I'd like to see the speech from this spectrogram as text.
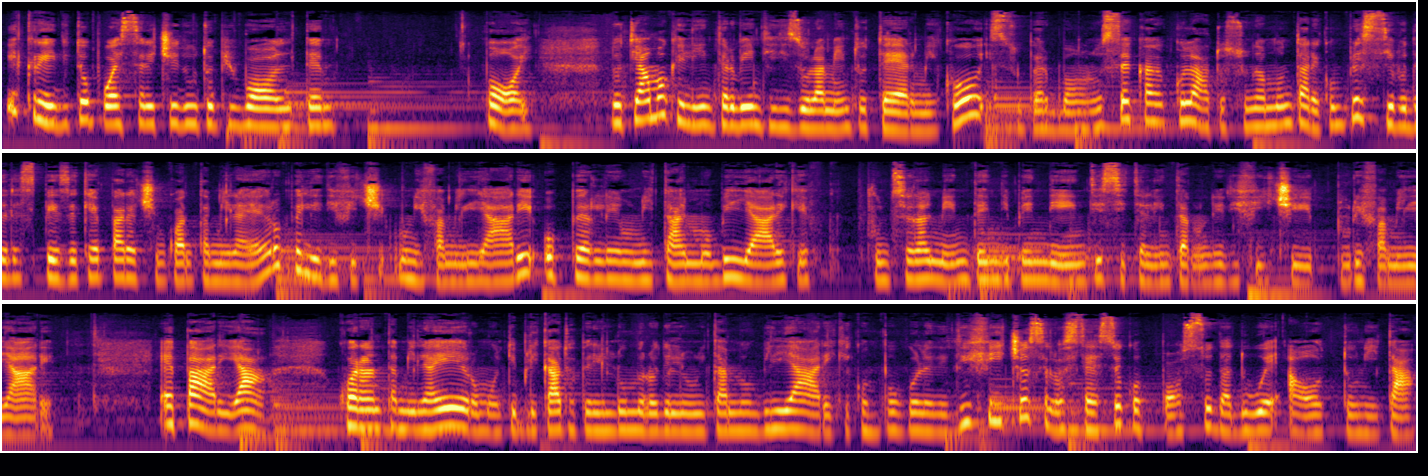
il credito può essere ceduto più volte. Poi notiamo che gli interventi di isolamento termico, il super bonus, è calcolato su un ammontare complessivo delle spese che è pari a 50.000 euro per gli edifici unifamiliari o per le unità immobiliari che funzionalmente indipendenti siti all'interno di edifici plurifamiliari. È pari a 40.000 euro moltiplicato per il numero delle unità immobiliari che compongono l'edificio se lo stesso è composto da 2 a 8 unità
